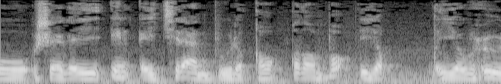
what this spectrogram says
uu sheegay in ay jiraan buu qodobo iyo iyo wuxuu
